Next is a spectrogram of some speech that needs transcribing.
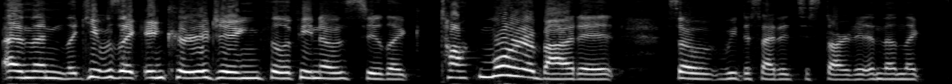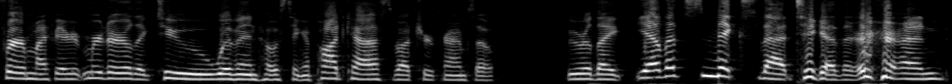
And then like he was like encouraging Filipinos to like talk more about it. So we decided to start it. And then like for my favorite murder, like two women hosting a podcast about true crime. So we were like, yeah, let's mix that together. and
